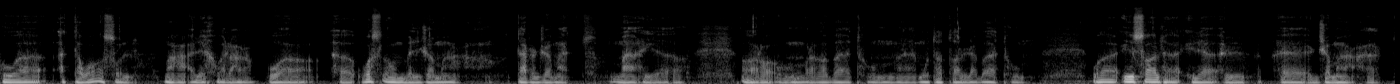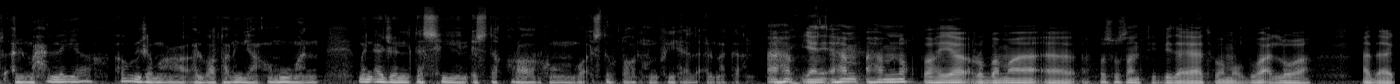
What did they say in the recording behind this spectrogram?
هو التواصل مع الإخوة العرب ووصلهم بالجماعة ترجمة ما هي آرائهم رغباتهم، متطلباتهم، وإيصالها إلى الجماعات المحلية أو الجماعة الوطنية عموما من أجل تسهيل استقرارهم واستوطانهم في هذا المكان. أهم، يعني أهم أهم نقطة هي ربما خصوصا في البدايات هو موضوع اللغة. هذا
